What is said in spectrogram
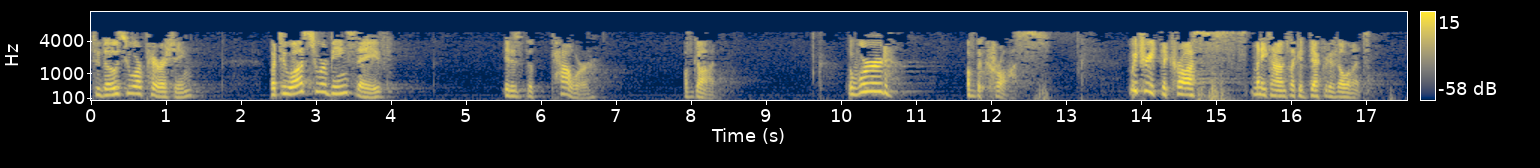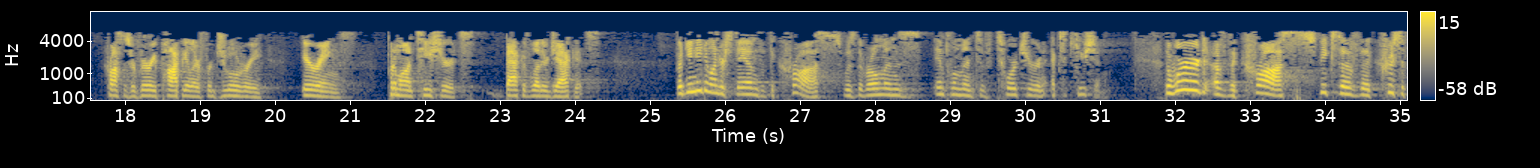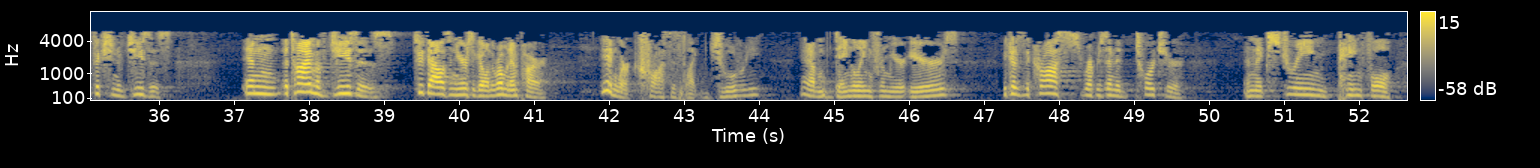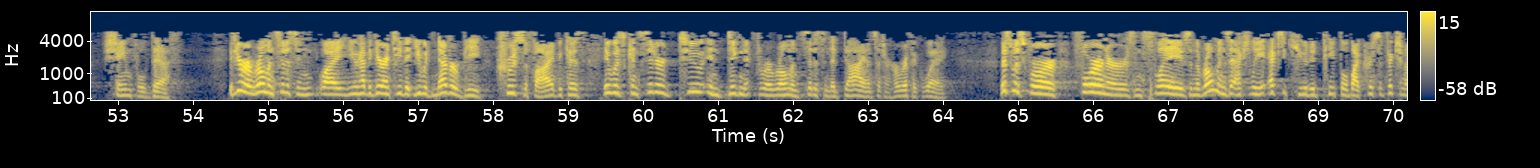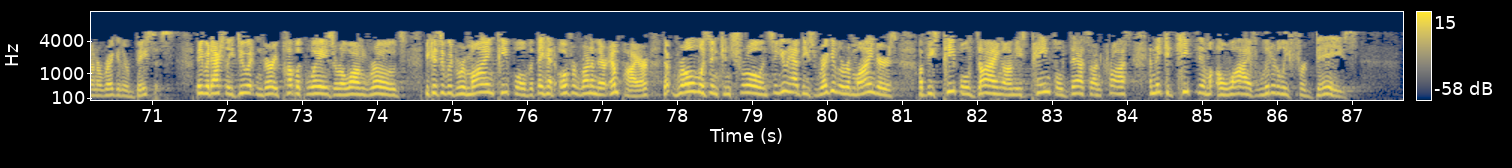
to those who are perishing, but to us who are being saved, it is the power of God. The word of the cross. We treat the cross many times like a decorative element. Crosses are very popular for jewelry, earrings, put them on t-shirts, back of leather jackets. But you need to understand that the cross was the Romans' implement of torture and execution. The word of the cross speaks of the crucifixion of Jesus. In the time of Jesus, 2,000 years ago in the Roman Empire, you didn't wear crosses like jewelry. You didn't have them dangling from your ears. Because the cross represented torture and extreme, painful, shameful death. If you were a Roman citizen, why, you had the guarantee that you would never be crucified because it was considered too indignant for a Roman citizen to die in such a horrific way. This was for foreigners and slaves, and the Romans actually executed people by crucifixion on a regular basis. They would actually do it in very public ways or along roads because it would remind people that they had overrun in their empire, that Rome was in control. And so you had these regular reminders of these people dying on these painful deaths on cross, and they could keep them alive literally for days.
